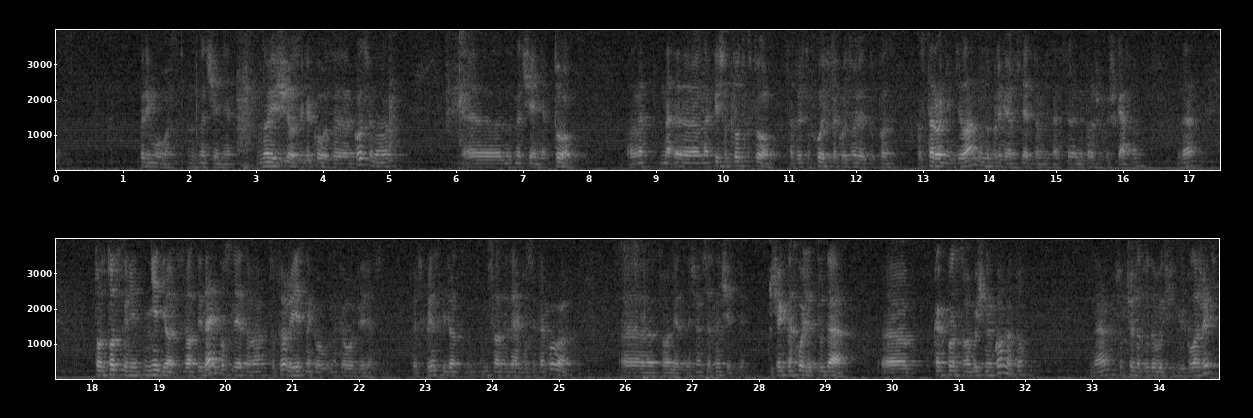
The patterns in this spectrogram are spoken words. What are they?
прямого назначения, но еще для какого-то косвенного э, назначения, то напишет тот, кто, соответственно, входит в такой туалет по посторонним делам, ну, например, взять там, не знаю, стиральный порошок из шкафа, да, то тот, кто не, не делает дань после этого, то тоже есть на кого, на кого опереться. То есть, в принципе, делать золотые дань после такого э, туалета, если он, естественно, чистый. Человек заходит туда, э, как просто в обычную комнату, да, чтобы что-то оттуда вытащить или положить,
